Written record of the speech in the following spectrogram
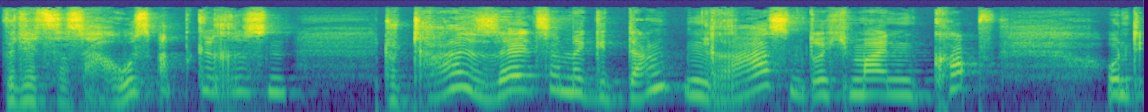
Wird jetzt das Haus abgerissen? Total seltsame Gedanken rasen durch meinen Kopf. Und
